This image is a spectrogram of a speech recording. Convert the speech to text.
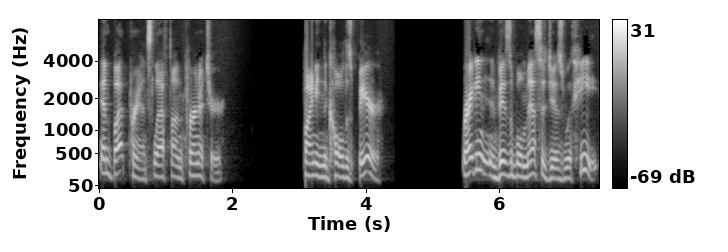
and butt prints left on furniture. Finding the coldest beer. Writing invisible messages with heat.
